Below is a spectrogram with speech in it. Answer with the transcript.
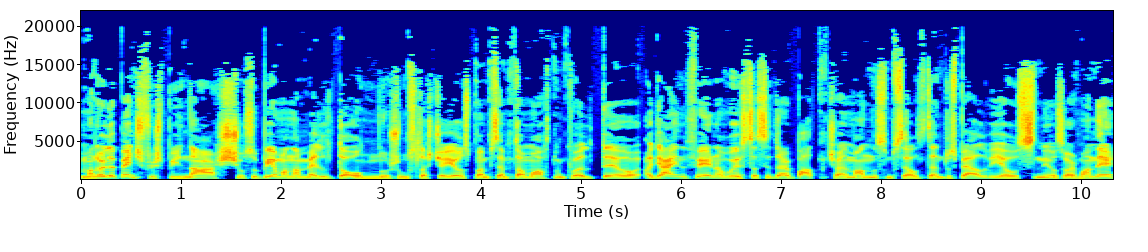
man øller bench for spinach, og så ber man av melda ånder som sløtja jøs på en bestemt av mat om kvölde, og at jeg ene ferien har vist så det er baden til en mann som selv stender og spiller vi jøsene, og så er man er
